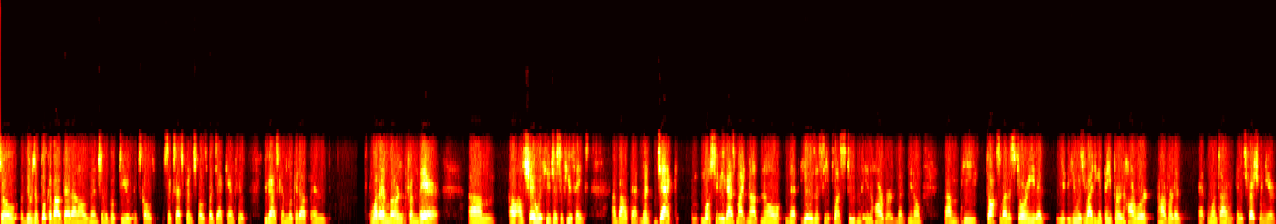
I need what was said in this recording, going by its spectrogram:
So there's a book about that, and I'll mention the book to you. It's called Success Principles by Jack Canfield. You guys can look it up. And what I learned from there, um, I'll, I'll, share with you just a few things about that. But Jack, most of you guys might not know that he was a C plus student in Harvard. But you know, um, he talks about a story that he was writing a paper in Harvard, Harvard at, at one time in his freshman year,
